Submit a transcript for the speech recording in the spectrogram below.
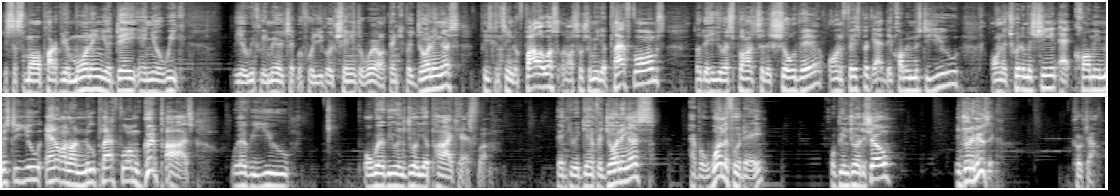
just a small part of your morning, your day, and your week. Your weekly mirror check before you go change the world. Thank you for joining us. Please continue to follow us on our social media platforms. Love to hear your response to the show there on Facebook at They Call Me Mr. Yu, on the Twitter machine at Call Me Mr. Yu, and on our new platform, Goodpods, wherever you or wherever you enjoy your podcast from. Thank you again for joining us. Have a wonderful day. Hope you enjoy the show. Enjoy the music. Coach out.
